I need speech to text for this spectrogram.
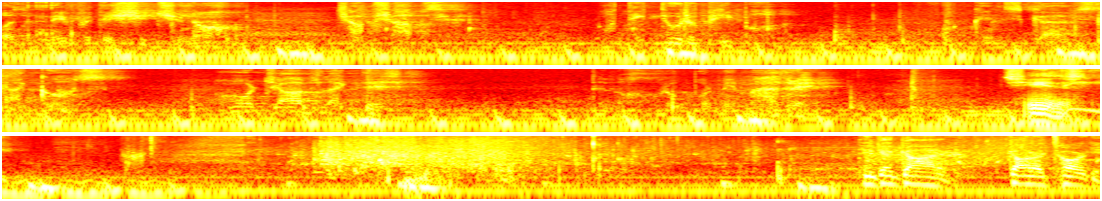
wasn't made for this shit, you know. Chop shops. What they do to people. Fucking scab psychos. More jobs like this. Te lo juro por mi madre. Jesus. Think I got her. Got our target.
